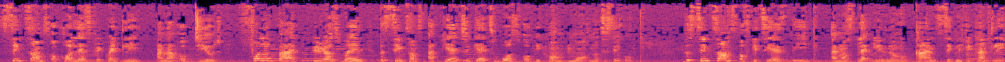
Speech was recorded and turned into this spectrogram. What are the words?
symptoms occur less frequently and are subdued, followed by periods when the symptoms appear to get worse or become more noticeable. The symptoms of PTSD, I must let you know, can significantly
